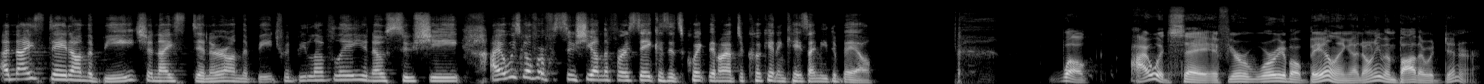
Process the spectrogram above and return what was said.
a nice date on the beach, a nice dinner on the beach would be lovely. You know, sushi. I always go for sushi on the first date because it's quick. They don't have to cook it in case I need to bail. Well, I would say if you're worried about bailing, I don't even bother with dinner.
